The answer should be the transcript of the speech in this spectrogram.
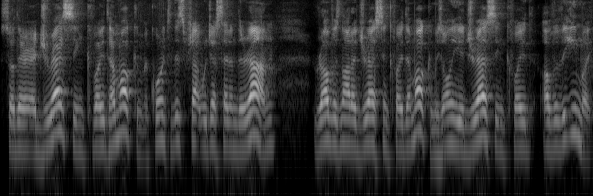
So they're addressing kvoid hamakim. According to this shot we just said in the Ran, Rav is not addressing kvoid hamakim. He's only addressing kvoid of the imay.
